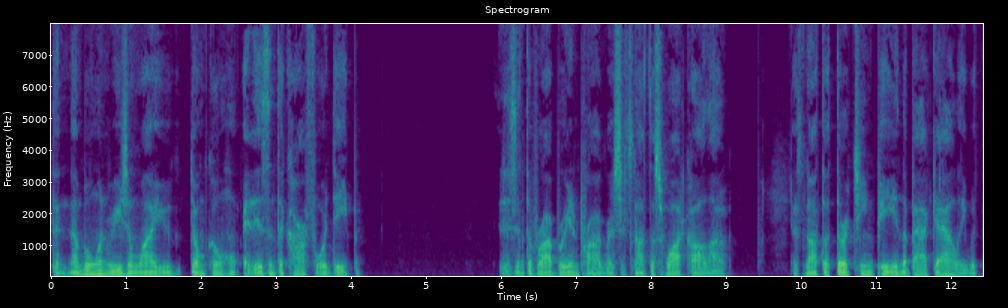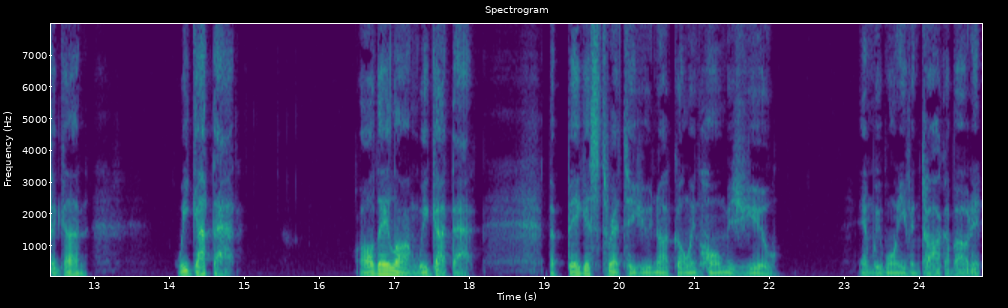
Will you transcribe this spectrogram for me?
The number one reason why you don't go home, it isn't the car four deep. It isn't the robbery in progress. It's not the SWAT call out. It's not the 13P in the back alley with the gun. We got that. All day long, we got that. The biggest threat to you not going home is you. And we won't even talk about it.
